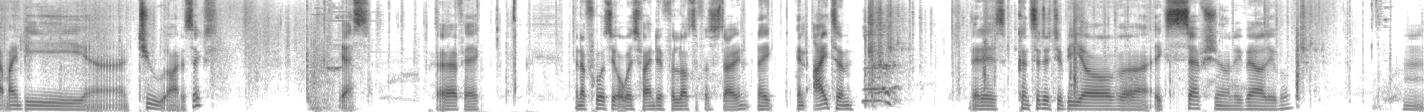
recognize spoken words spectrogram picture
That might be uh, two out of six. Yes, perfect. And of course you always find a Philosopher's Stone, like an item that is considered to be of uh, exceptionally valuable. Hmm.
